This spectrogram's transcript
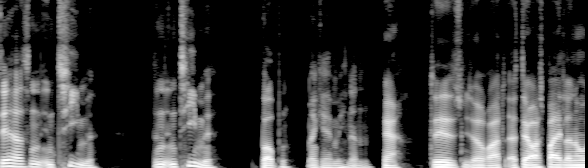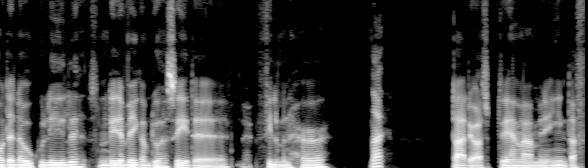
det her sådan intime, den intime boble, man kan have med hinanden. Det synes jeg er ret. Altså, det er også bare et eller andet over den der ukulele. Sådan lidt, jeg ved ikke, om du har set uh, filmen Her. Der er det også, det handler om en, der,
